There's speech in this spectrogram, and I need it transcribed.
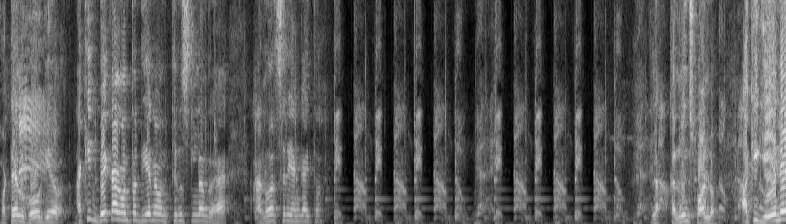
ಹೋಟೆಲ್ಗೆ ಹೋಗಿ, ಆಕಿಗೆ ಬೇಕಾಗುವಂಥದ್ದು ಏನೋ ಒಂದು ತಿನ್ನಿಸ್ಲಿಲ್ಲ ಅಂದ್ರೆ ಆನಿವರ್ಸರಿ ಹೆಂಗಾಯ್ತು? ಇಲ್ಲ ಕನ್ವಿನ್ಸ್ ಮಾಡು. ಆಕಿಗೆ ಏನೇ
